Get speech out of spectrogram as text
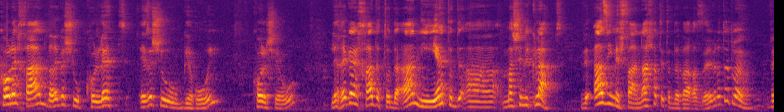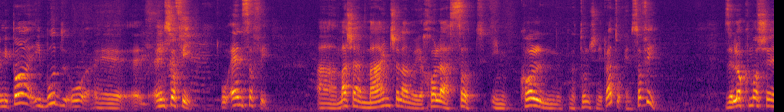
כל אחד ברגע שהוא קולט איזשהו גירוי, כלשהו, לרגע אחד התודעה נהיית מה שנקלט, ואז היא מפענחת את הדבר הזה ונותנת לו, ומפה העיבוד הוא אינסופי, הוא אינסופי. מה שהמיינד שלנו יכול לעשות עם כל נתון שנקלט הוא אינסופי. זה לא כמו שאני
